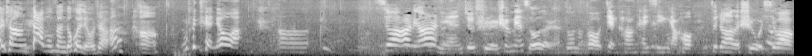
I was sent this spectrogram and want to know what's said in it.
本上大部分都会留着。嗯，不 会剪掉啊。嗯，希望二零二二年就是身边所有的人都能够健康开心，然后最重要的是，我希望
